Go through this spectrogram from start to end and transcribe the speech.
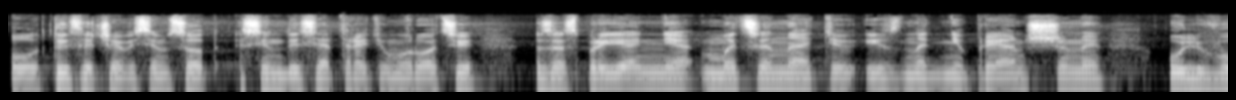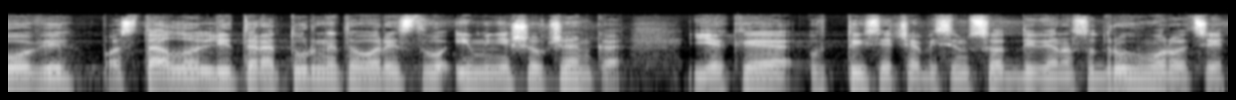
У 1873 році за сприяння меценатів із Надніпрянщини у Львові постало літературне товариство імені Шевченка, яке в 1892 році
